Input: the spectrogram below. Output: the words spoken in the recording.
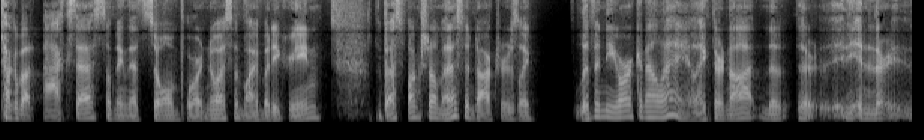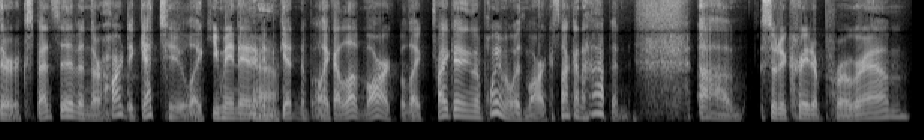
talk about access something that's so important to us at Mind Body Green. The best functional medicine doctors like live in New York and LA like they're not the they're and they're they're expensive and they're hard to get to. Like you may not Yeah. even get an, like I love Mark but like try getting an appointment with Mark. It's not going to happen. Um, so to create a program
